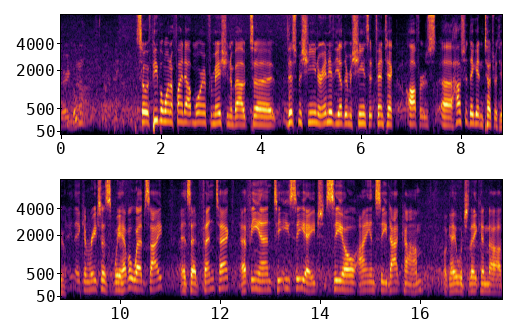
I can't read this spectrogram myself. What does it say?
Very cool. Mm-hmm. So if people want to find out more information about uh, this machine or any of the other machines that Fentech offers, uh, how should they get in touch with you? They can reach us. We have a website. It's at Fentech, F-E-N-T-E-C-H-C-O-I-N-C dot com, okay, which they can uh,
